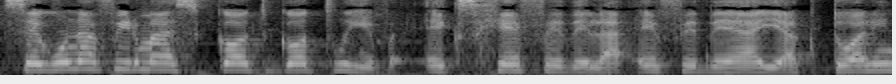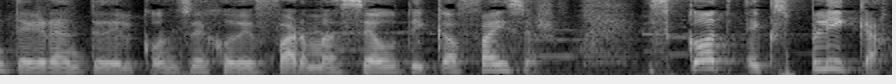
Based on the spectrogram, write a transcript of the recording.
según afirma Scott Gottlieb, ex jefe de la FDA y actual integrante del Consejo de Farmacéutica Pfizer. Scott explica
